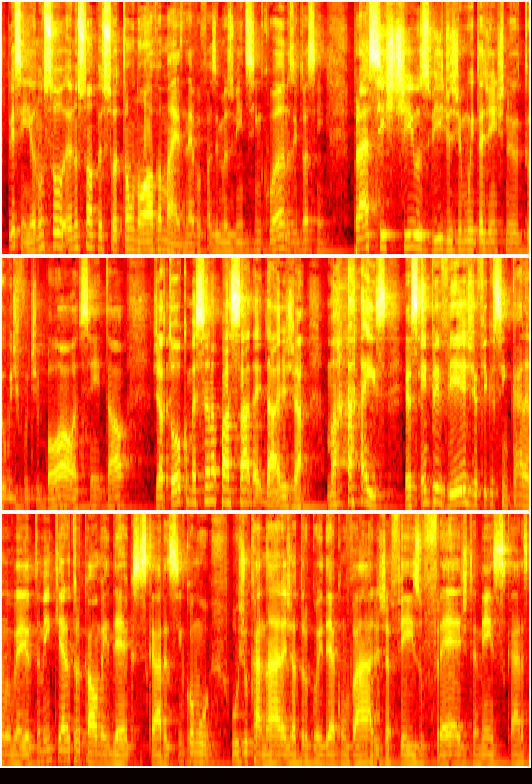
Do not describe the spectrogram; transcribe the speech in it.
Porque, assim, eu não sou, eu não sou uma pessoa tão nova mais, né? Vou fazer meus 25 anos, então, assim, para assistir os vídeos de muita gente no YouTube de futebol, assim e tal já tô começando a passar da idade já. Mas eu sempre vejo, eu fico assim, caramba, velho, eu também quero trocar uma ideia com esses caras, assim como o Jucanara já trocou ideia com vários, já fez o Fred também, esses caras.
